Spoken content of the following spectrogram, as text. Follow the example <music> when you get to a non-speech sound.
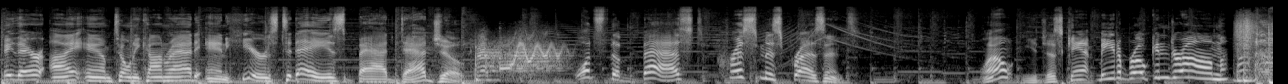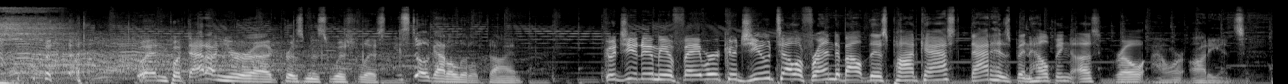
Hey there, I am Tony Conrad, and here's today's bad dad joke. What's the best Christmas present? Well, you just can't beat a broken drum. <laughs> Go ahead and put that on your uh, Christmas wish list. You still got a little time. Could you do me a favor? Could you tell a friend about this podcast? That has been helping us grow our audience.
